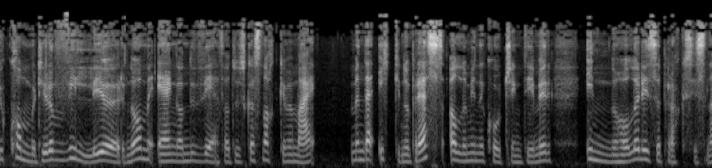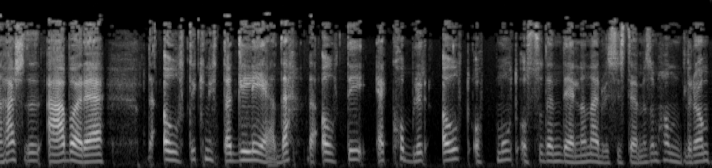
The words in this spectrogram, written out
Du kommer til å ville gjøre noe med en gang du vet at du skal snakke med meg men det er ikke noe press. Alle mine coachingtimer inneholder disse praksisene her, så det er bare Det er alltid knytta glede. Det er alltid Jeg kobler alt opp mot også den delen av nervesystemet som handler om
